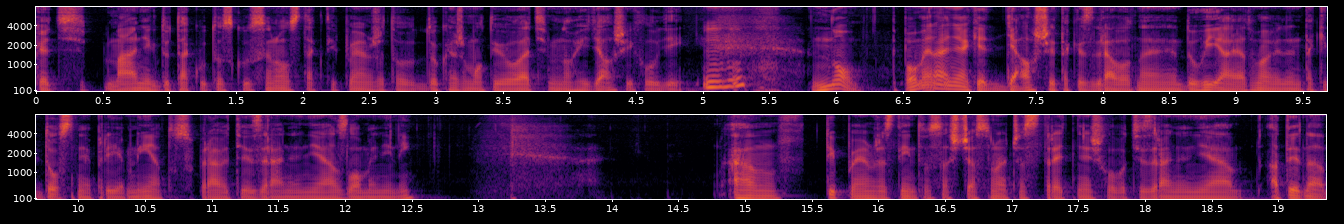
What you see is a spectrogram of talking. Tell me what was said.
keď má niekto takúto skúsenosť, tak typujem, že to dokáže motivovať mnohých ďalších ľudí. Mm-hmm. No, pomeraj nejaké ďalšie také zdravotné duhy a ja tu mám jeden taký dosť nepríjemný a to sú práve tie zranenia a zlomeniny. A typujem, že s týmto sa z času na čas stretneš, lebo tie zranenia, a teda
